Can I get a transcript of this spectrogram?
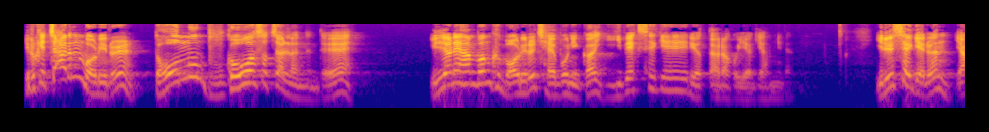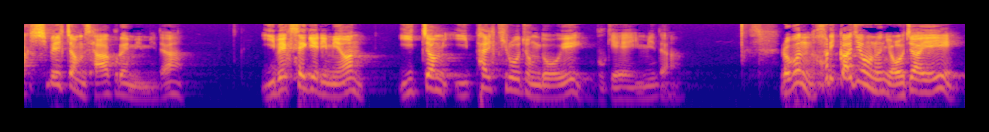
이렇게 자른 머리를 너무 무거워서 잘랐는데 1년에 한 번 그 머리를 재보니까 200세겔이었다라고 이야기합니다. 1세겔은 약 11.4g입니다. 200세겔이면 2.28kg 정도의 무게입니다. 여러분, 허리까지 오는 여자의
